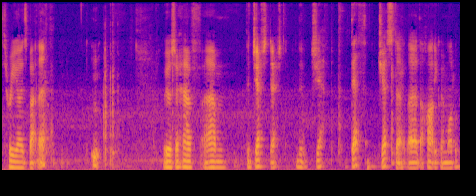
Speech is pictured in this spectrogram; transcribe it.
Three guys back there. We also have um, the Jeff's Death, the Jeff Death Jester, uh, the Harlequin model.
